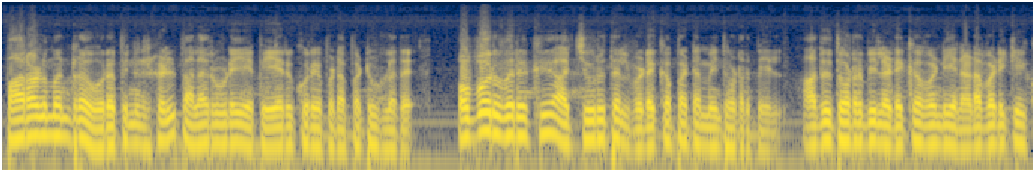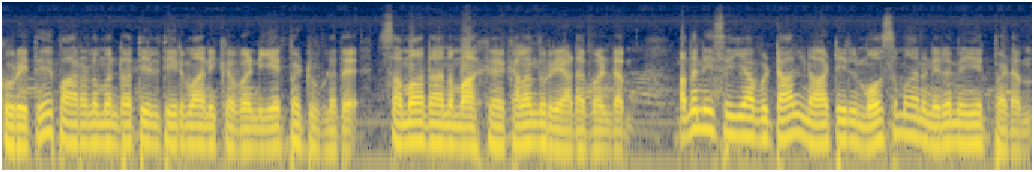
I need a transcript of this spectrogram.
பாராளுமன்ற உறுப்பினர்கள் பலருடைய பெயர் குறிப்பிடப்பட்டுள்ளது. ஒவ்வொருவருக்கு அச்சுறுத்தல் விடுக்கப்பட்டமை தொடர்பில் அது தொடர்பில் எடுக்க வேண்டிய நடவடிக்கை குறித்து பாராளுமன்றத்தில் தீர்மானிக்க வேண்டி ஏற்பட்டுள்ளது. சமாதானமாக கலந்துரையாட வேண்டும். அதனை செய்யாவிட்டால் நாட்டில் மோசமான நிலைமை ஏற்படும்.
